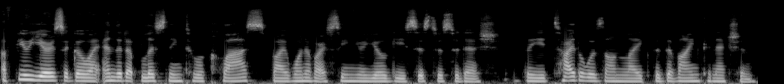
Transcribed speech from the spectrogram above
a few years ago, I ended up listening to a class by one of our senior yogis, Sister Sudesh. The title was on like the divine connection.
